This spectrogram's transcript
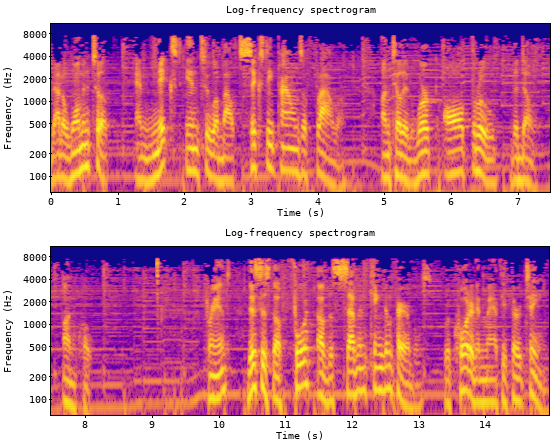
that a woman took and mixed into about 60 pounds of flour until it worked all through the dough. Unquote. Friends, this is the fourth of the seven kingdom parables recorded in Matthew 13.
